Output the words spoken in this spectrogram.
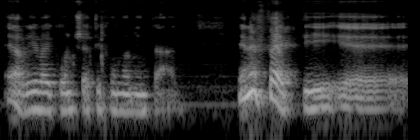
e arriva ai concetti fondamentali. In effetti eh,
